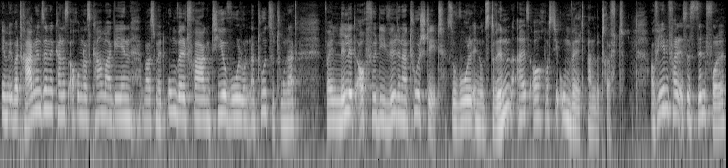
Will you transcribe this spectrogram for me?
Im übertragenen Sinne kann es auch um das Karma gehen, was mit Umweltfragen, Tierwohl und Natur zu tun hat, weil Lilith auch für die wilde Natur steht, sowohl in uns drin als auch was die Umwelt anbetrifft. Auf jeden Fall ist es sinnvoll,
